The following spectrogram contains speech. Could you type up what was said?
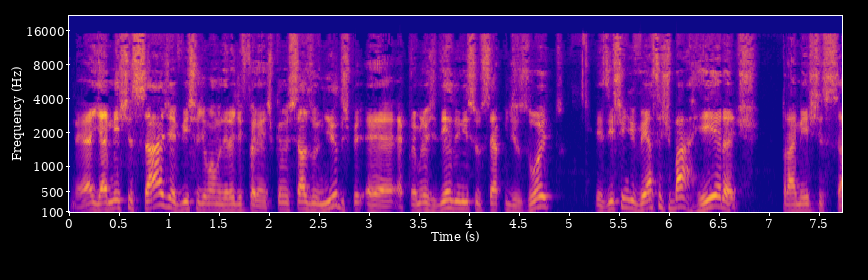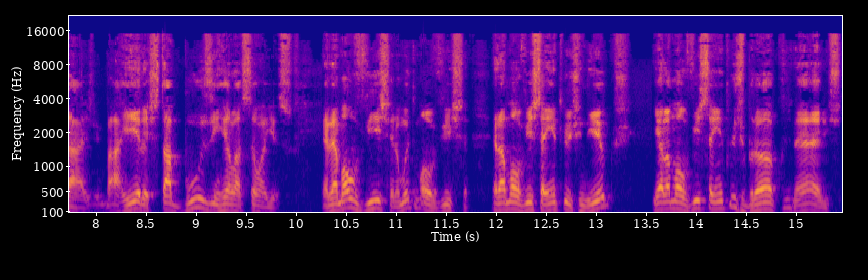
Né? E a mestiçagem é vista de uma maneira diferente, porque nos Estados Unidos, é, é pelo menos desde o início do século XVIII, existem diversas barreiras para a mestiçagem, barreiras, tabus em relação a isso. Ela é mal vista, ela é muito mal vista. Ela é mal vista entre os negros e ela é mal vista entre os brancos, né? Eles,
